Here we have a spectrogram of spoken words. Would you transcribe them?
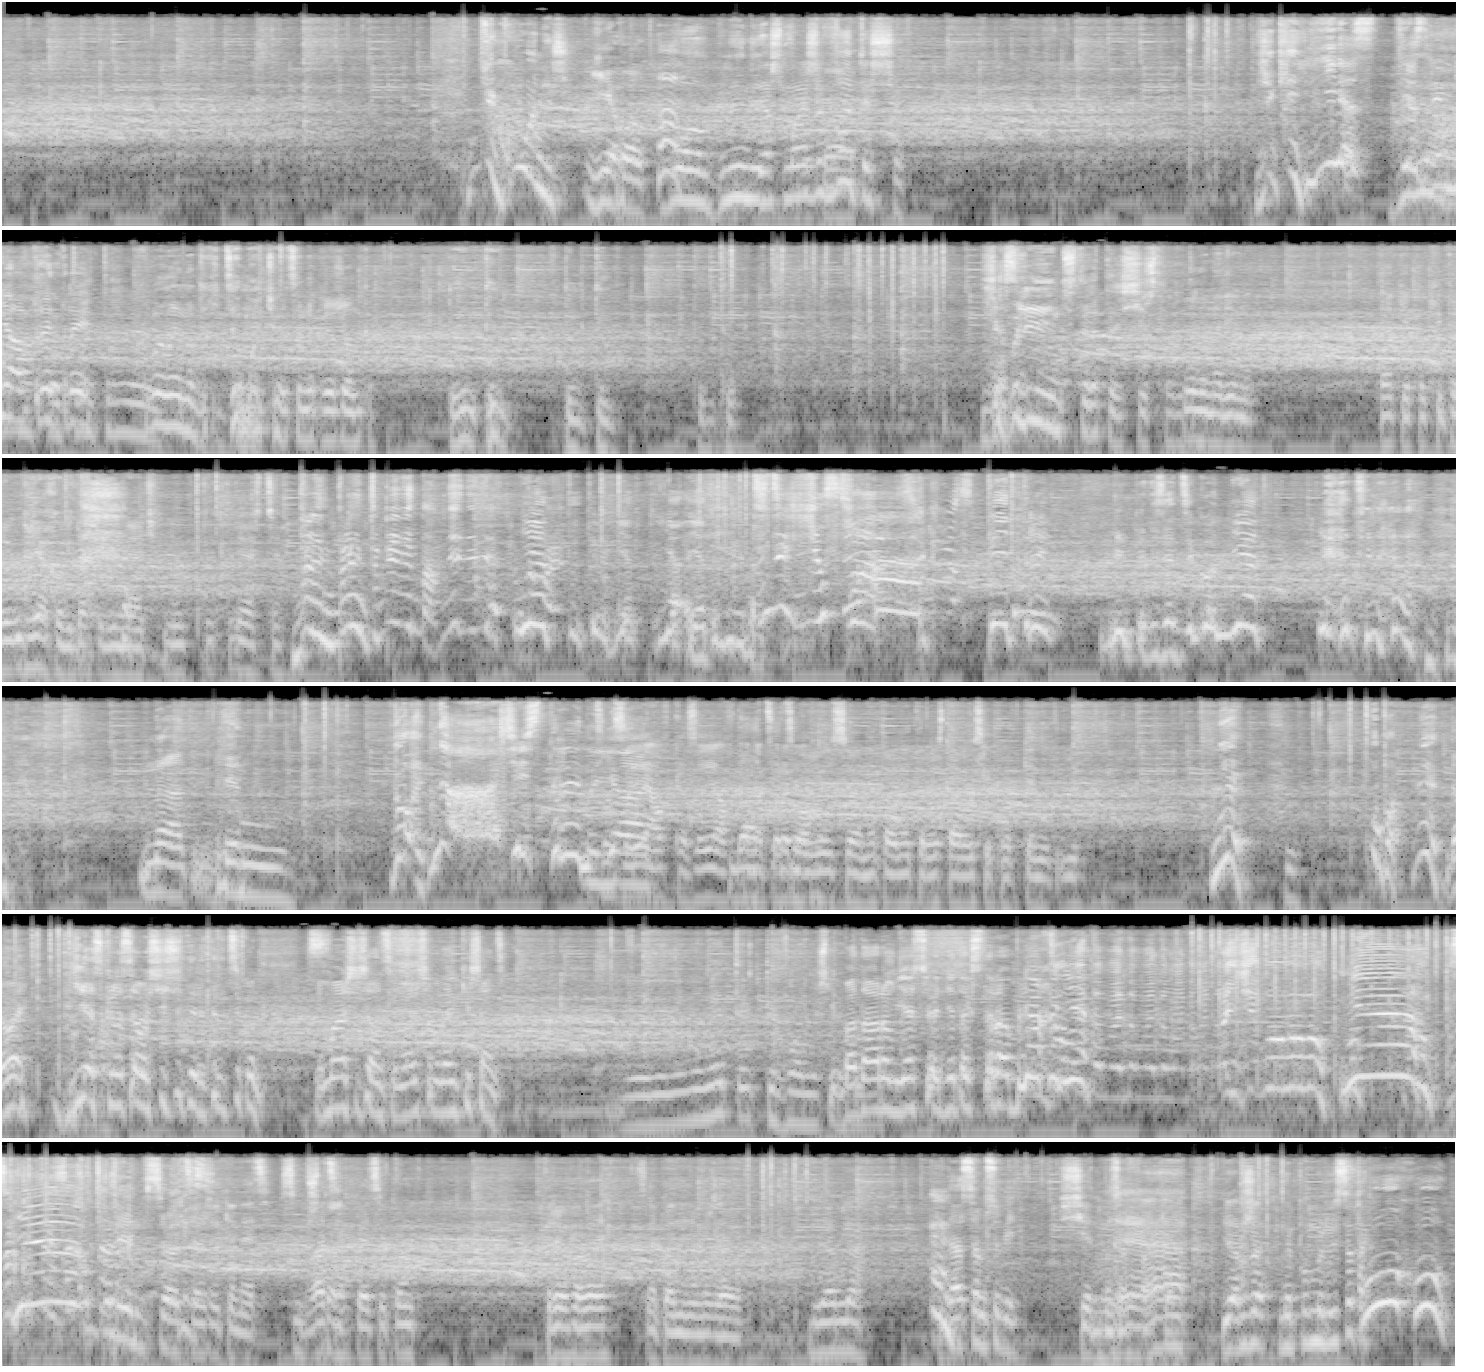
Ти гониш! Є гол. О, блін, я ж майже Супер. витащив. Який? Єс! Я зрівняв 3-3. 3-3. Хвилина до кінця матчу, це напряжонка. Тум-тум, тум-тум, тум-тум. Єс. Блін, 4-3, ще ж хвилина рівно. Так, я поки при... бляху віддав тобі м'яч. Ну, ти трясся. Блін, блін, тобі віддам. Ні-ні-ні. Ні, ти, ти, я, я, я тобі віддав. Єс! 5-3. Блін, 50 секунд, нет. Нет. На, ти, блін. Давай! На, 6-3, ну Це я. заявка, заявка Да, на це, це перемогу. вже все, напевно, ти розставив всі крапки на тобі. Ні! Опа, ні! Давай. Єс, красава, ще 4, 30 секунд. Я маю ще шанс, я маю ще маленький шанс. Ні-ні-ні, ти, ти гониш. ти Хіба даром я сьогодні так стара, бляха, Давай, ні. давай, давай, давай, давай, давай, є, ну, ну, ну. Ні, Заходи, ні. заходи. Блін, все, це вже кінець. Сім, чотири. 25 секунд. Три голи, це напевно неможливо. Бля, бля. Да, сам собі. Щит, Е, мазафака. Я вже не помилюся так. Уху!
